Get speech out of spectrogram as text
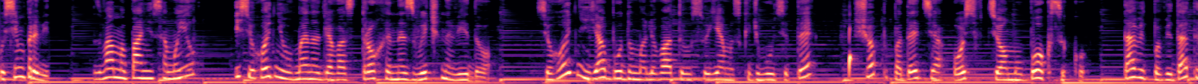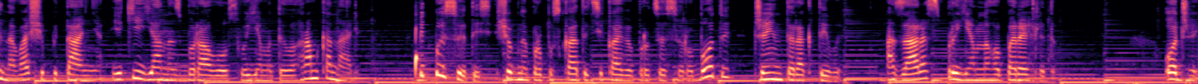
Усім привіт! З вами пані Самоїл, і сьогодні в мене для вас трохи незвичне відео. Сьогодні я буду малювати у своєму скетчбуці те, що попадеться ось в цьому боксику, та відповідати на ваші питання, які я назбирала у своєму телеграм-каналі. Підписуйтесь, щоб не пропускати цікаві процеси роботи чи інтерактиви. А зараз приємного перегляду. Отже,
